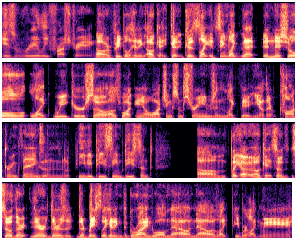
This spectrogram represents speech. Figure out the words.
is really frustrating. Oh, are people hitting? Okay, because like it seemed like that initial like week or so, I was wa- you know watching some streams and like they you know they're conquering things and the PvP seemed decent. Um, but oh, okay, so so they're they're there's a, they're basically hitting the grind wall now, and now like people are like me.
